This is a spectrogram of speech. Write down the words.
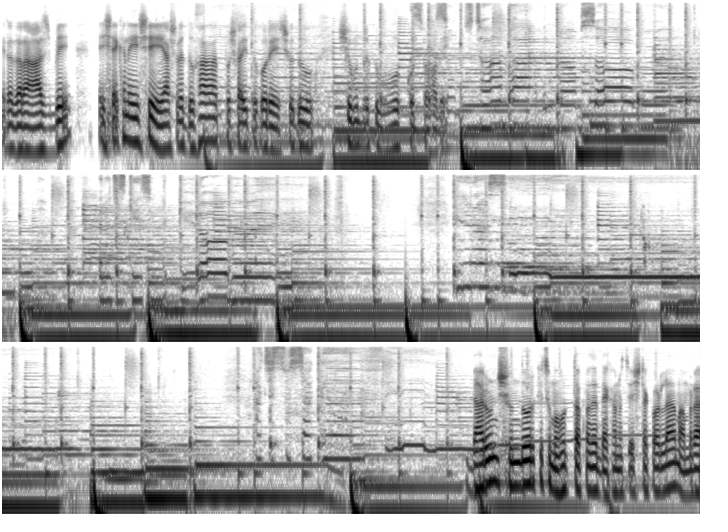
এটা যারা আসবে এই সেখানে এসে আসলে দুহাত প্রসারিত করে শুধু সমুদ্রকে উপভোগ করতে হবে see you. দারুণ সুন্দর কিছু মুহূর্ত আপনাদের দেখানোর চেষ্টা করলাম। আমরা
